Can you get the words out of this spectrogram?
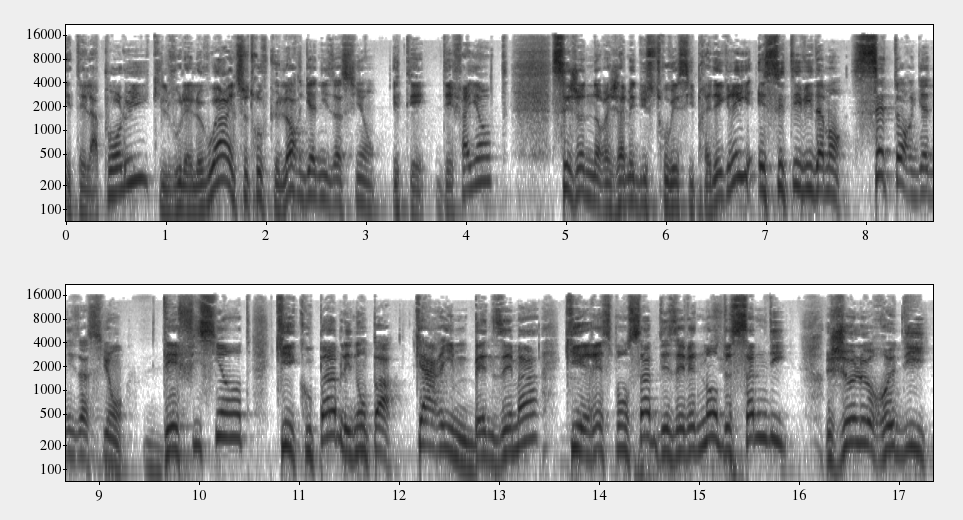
étaient là pour lui, qu'ils voulaient le voir. Il se trouve que l'organisation était défaillante. Ces jeunes n'auraient jamais dû se trouver si près des grilles. Et c'est évidemment cette organisation déficiente qui est coupable et non pas Karim Benzema qui est responsable des événements de samedi. Je le redis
